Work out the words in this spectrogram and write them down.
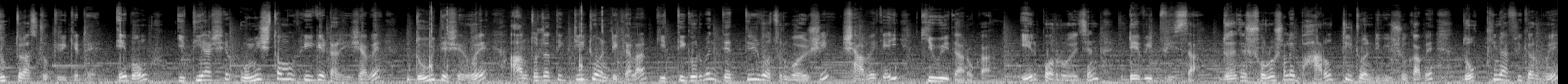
যুক্তরাষ্ট্র ক্রিকেটে এবং ইতিহাসের উনিশতম ক্রিকেটার হিসাবে দুই দেশের হয়ে আন্তর্জাতিক টি টোয়েন্টি খেলার কীর্তি করবেন তেত্রিশ বছর বয়সী সাবেক এই কিউই তারকা। এরপর রয়েছেন ডেভিড ভিসা। দুই হাজার ষোলো সালে ভারত টি টোয়েন্টি বিশ্বকাপে দক্ষিণ আফ্রিকার হয়ে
